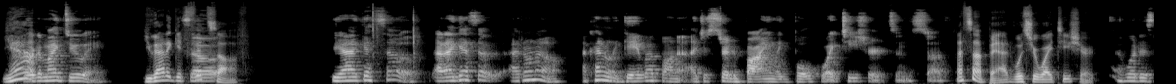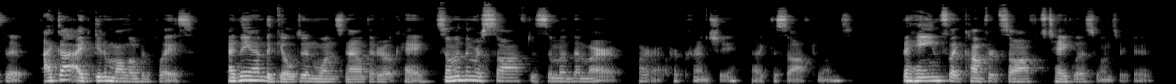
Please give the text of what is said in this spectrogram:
Yeah. what am i doing? You got to get So- fits off. yeah i guess so. And i guess uh, i don't know. I kind of like gave up on it. I just started buying like bulk white t-shirts and stuff. That's not bad. What's your white t shirt? what is the i got i get them all over the place. I think i have the gildan ones now that are okay. Some of them are soft and some of them are are, are crunchy. I like the soft ones the hanes like comfort soft tagless ones are good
